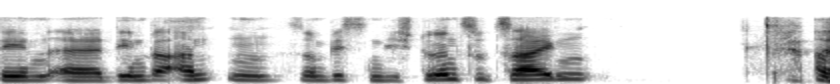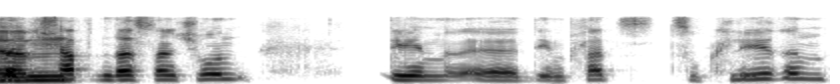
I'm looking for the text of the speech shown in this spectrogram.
den, äh, den Beamten so ein bisschen die Stirn zu zeigen. Aber ähm. die schafften das dann schon, den, äh, den Platz zu klären.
